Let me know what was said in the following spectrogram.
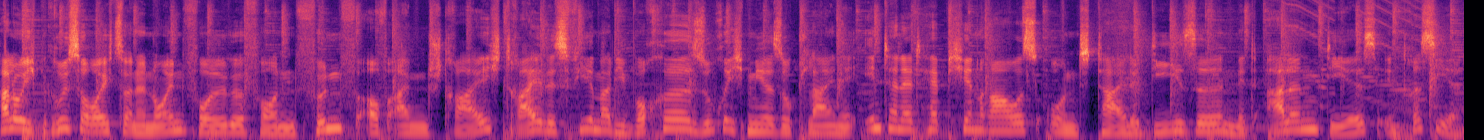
Hallo, ich begrüße euch zu einer neuen Folge von 5 auf einen Streich. Drei bis viermal die Woche suche ich mir so kleine Internet-Häppchen raus und teile diese mit allen, die es interessiert.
